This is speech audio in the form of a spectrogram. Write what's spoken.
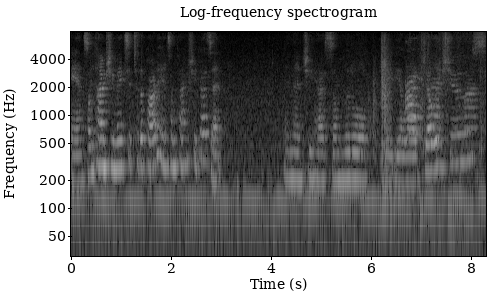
And sometimes she makes it to the potty, and sometimes she doesn't. And then she has some little baby alive jelly shoes,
